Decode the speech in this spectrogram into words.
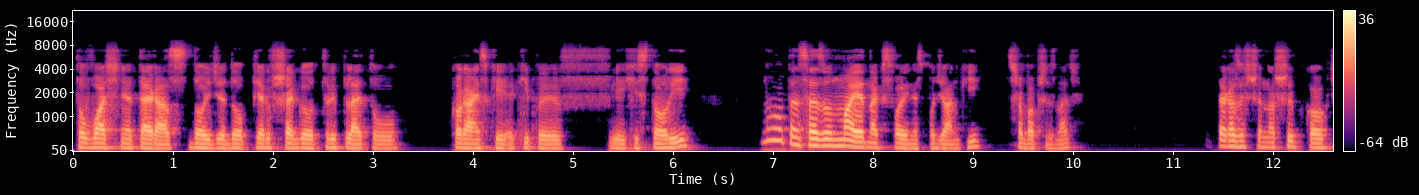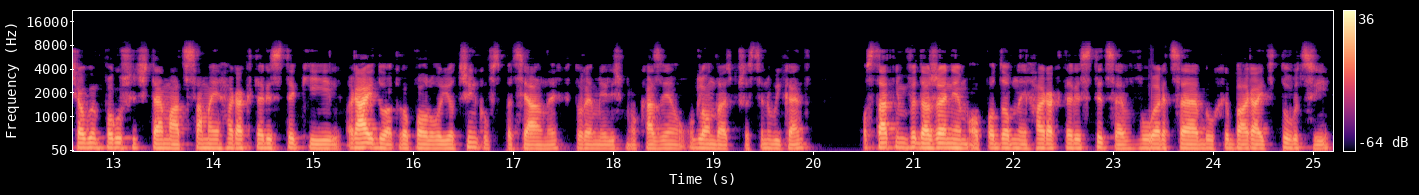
to właśnie teraz dojdzie do pierwszego tripletu koreańskiej ekipy w jej historii. No, ten sezon ma jednak swoje niespodzianki, trzeba przyznać. Teraz jeszcze na szybko chciałbym poruszyć temat samej charakterystyki rajdu Akropolu i odcinków specjalnych, które mieliśmy okazję oglądać przez ten weekend. Ostatnim wydarzeniem o podobnej charakterystyce w WRC był chyba rajd Turcji.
